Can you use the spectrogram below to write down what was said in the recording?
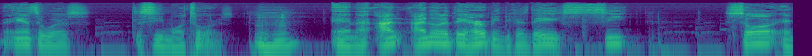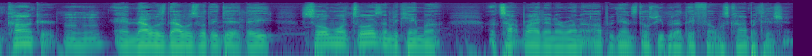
the answer was to see more tours. And I, I I know that they heard me because they see saw and conquered, and that was that was what they did. They saw more tours and became a, a top rider and a runner up against those people that they felt was competition.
